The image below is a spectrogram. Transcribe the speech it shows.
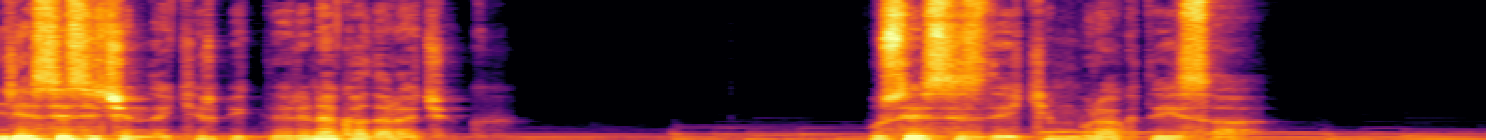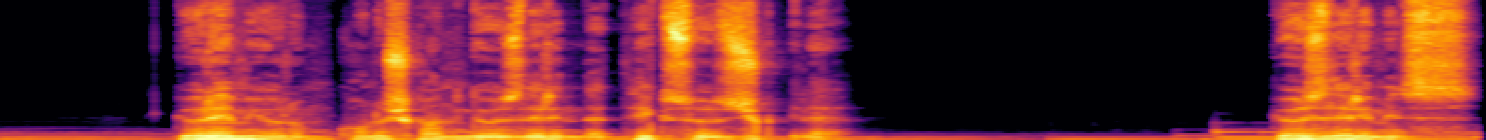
Biri sis içinde kirpiklerine kadar açık. Bu sessizliği kim bıraktıysa, göremiyorum konuşkan gözlerinde tek sözcük bile.'' Gözlerimiz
